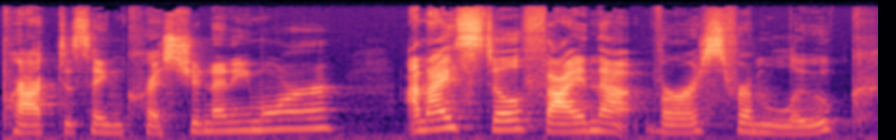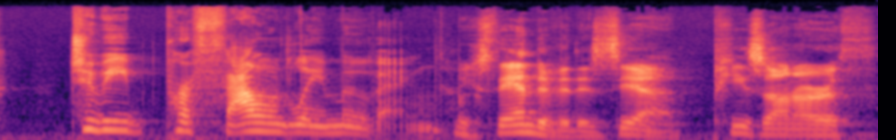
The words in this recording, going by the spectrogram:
practicing Christian anymore, and I still find that verse from Luke to be profoundly moving. Because the end of it is, yeah, peace on earth,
